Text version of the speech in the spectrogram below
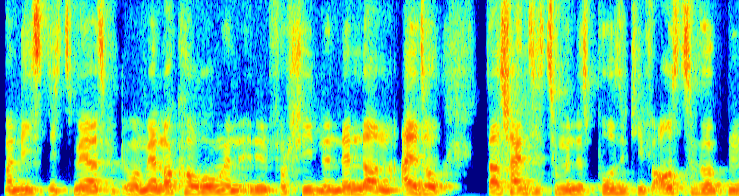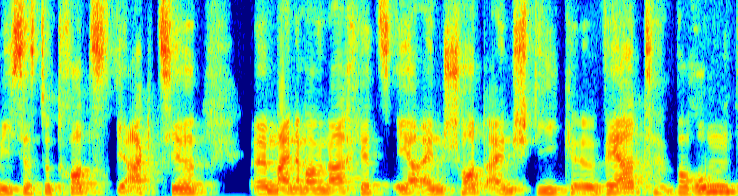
man liest nichts mehr. Es gibt immer mehr Lockerungen in den verschiedenen Ländern. Also das scheint sich zumindest positiv auszuwirken. Nichtsdestotrotz, die Aktie meiner Meinung nach jetzt eher einen Short-Einstieg äh, wert. Warum?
